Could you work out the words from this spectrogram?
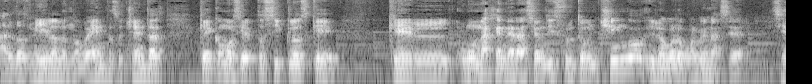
al 2000, a los 90, 80, que hay como ciertos ciclos que, que el- una generación disfrutó un chingo y luego lo vuelven a hacer. Sí.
